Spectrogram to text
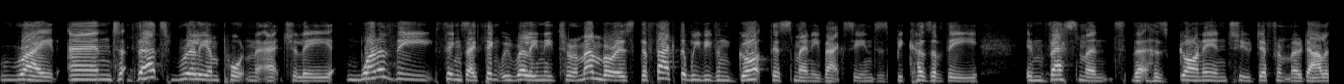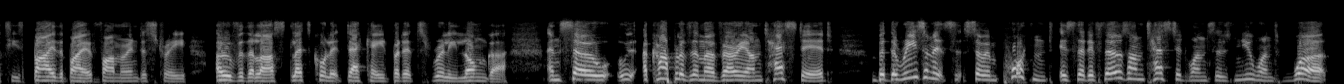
Right. And that's really important, actually. One of the things I think we really need to remember is the fact that we've even got this many vaccines is because of the investment that has gone into different modalities by the biopharma industry over the last, let's call it decade, but it's really longer. And so a couple of them are very untested. But the reason it's so important is that if those untested ones, those new ones work,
